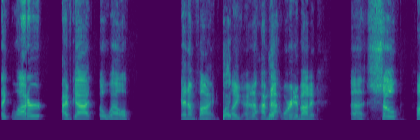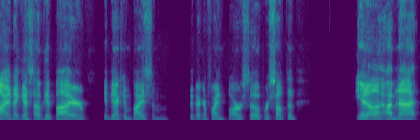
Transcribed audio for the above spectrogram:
like water. I've got a well, and I'm fine. But, like, I, am not worried about it. Uh, soap, fine. I guess I'll get by, or maybe I can buy some. Maybe I can find bar soap or something. You know, I'm not.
